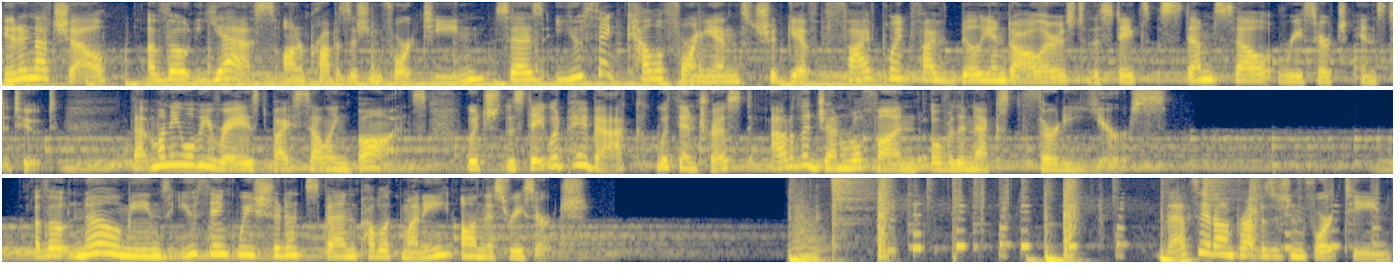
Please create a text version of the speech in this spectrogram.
In a nutshell, a vote yes on Proposition 14 says you think Californians should give $5.5 billion to the state's Stem Cell Research Institute. That money will be raised by selling bonds, which the state would pay back with interest out of the general fund over the next 30 years. A vote no means you think we shouldn't spend public money on this research. That's it on Proposition 14.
